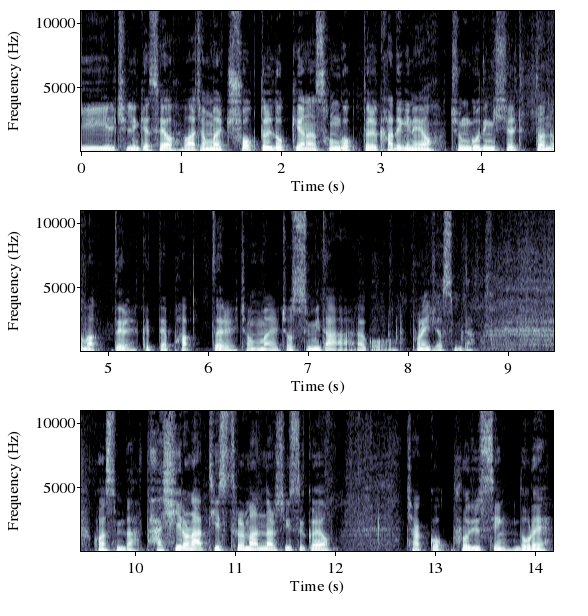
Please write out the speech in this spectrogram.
2217님께서요. 와, 정말 추억들 돋게 하는 선곡들 가득이네요. 중고등 시절 듣던 음악들, 그때 팝들 정말 좋습니다. 라고 보내주셨습니다. 고맙습니다. 다시 이런 아티스트를 만날 수 있을까요? 작곡, 프로듀싱, 노래,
